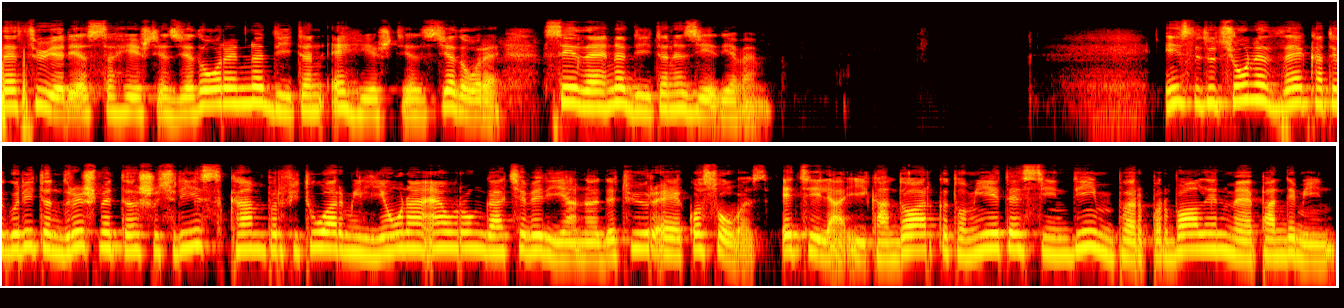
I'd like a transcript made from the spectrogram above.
dhe thyerjes së heshtjes zgjedhore në ditën e heshtjes zgjedhore, si dhe në ditën e zgjedhjeve. Institucionet dhe kategori të ndryshme të shoqërisë kanë përfituar miliona euro nga qeveria në detyrë e Kosovës, e cila i ka ndarë këto mjete si ndihmë për përballjen me pandeminë.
